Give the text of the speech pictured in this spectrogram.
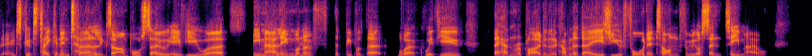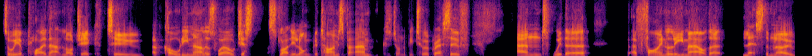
it's good to take an internal example. So if you were emailing one of the people that work with you, they hadn't replied in a couple of days, you'd forward it on from your sent email. So we apply that logic to a cold email as well, just slightly longer time span because you don't want to be too aggressive. And with a, a final email that lets them know,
